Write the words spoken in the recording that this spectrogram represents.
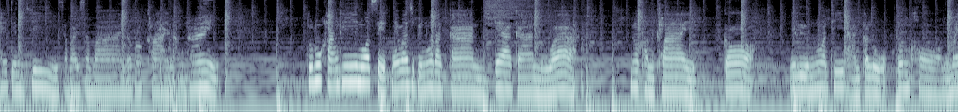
ให้เต็มที่สบายๆแล้วก็คลายหลังให้ ทุกๆครั้งที่นวดเสร็จไม่ว่าจะเป็นนวดอาการ แก้อาการหรือว่า นวดผ่อนคลาย ก็อย่าลืมนวดที่ฐานกระโหลกต้นคอหรือไม่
